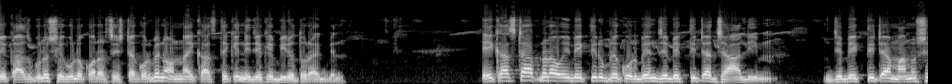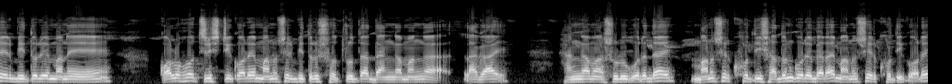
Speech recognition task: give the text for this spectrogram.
যে কাজগুলো, সেগুলো করার চেষ্টা করবেন, অন্যায় কাজ থেকে নিজেকে বিরত রাখবেন। এই কাজটা আপনারা ওই ব্যক্তির উপরে করবেন যে ব্যক্তিটা জালিম। যে ব্যক্তিটা মানুষের ভিতরে মানে কলহ সৃষ্টি করে, মানুষের ভিতরে শত্রুতা দাঙ্গামাঙ্গা লাগায়, হাঙ্গামা শুরু করে দেয়, মানুষের ক্ষতি সাধন করে বেড়ায়, মানুষের ক্ষতি করে।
